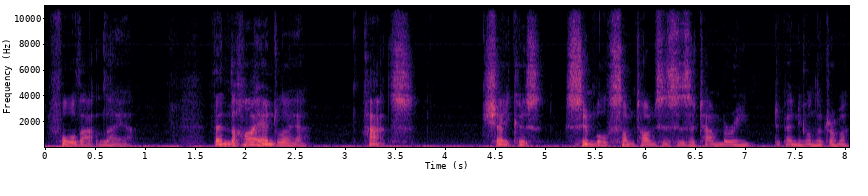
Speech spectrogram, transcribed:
for that layer. Then the high end layer, hats, shakers, cymbal, sometimes this is a tambourine, depending on the drummer.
